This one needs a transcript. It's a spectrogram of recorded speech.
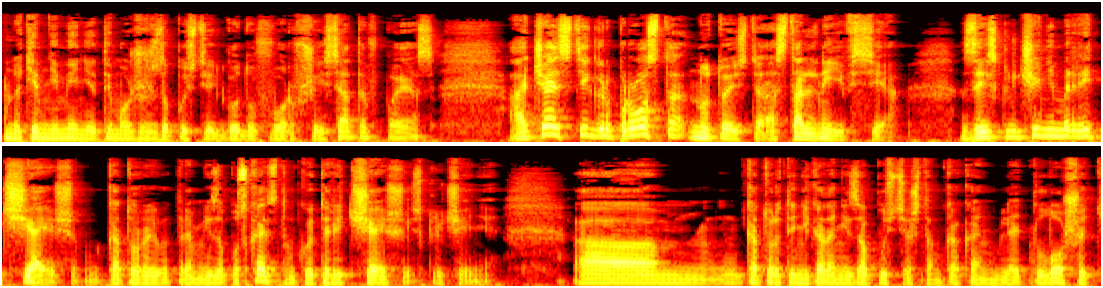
Но тем не менее ты можешь запустить God of War в 60 FPS. А часть игр просто, ну то есть остальные все, за исключением редчайшим, которые вот прям не запускаются, там какое-то редчайшее исключение, а, которое ты никогда не запустишь, там какая-нибудь, блядь, лошадь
